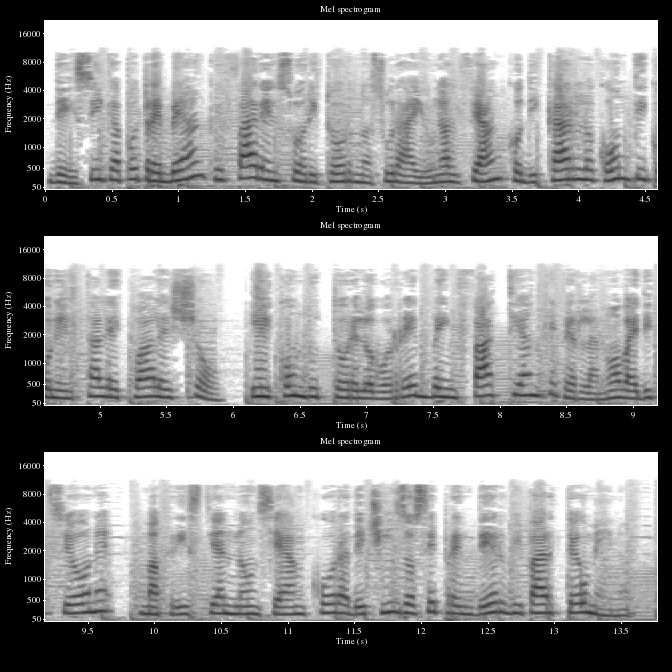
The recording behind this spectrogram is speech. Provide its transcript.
De Sica potrebbe anche fare il suo ritorno su Rai 1 al fianco di Carlo Conti con il tale e quale show, il conduttore lo vorrebbe infatti anche per la nuova edizione, ma Christian non si è ancora deciso se prendervi parte o meno.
